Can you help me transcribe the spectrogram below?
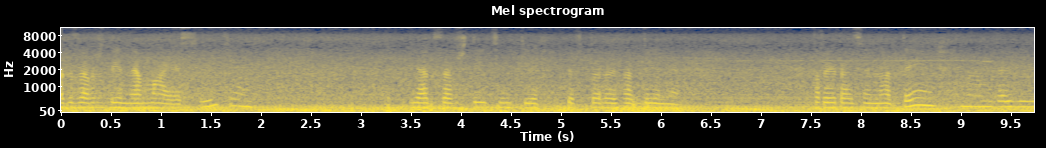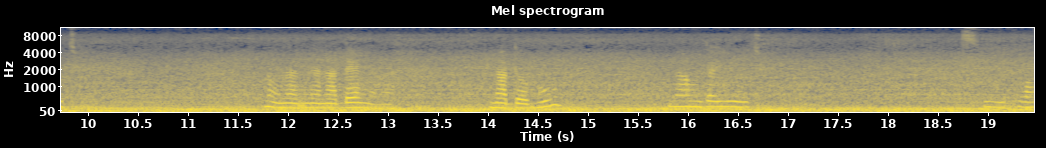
Як завжди немає світла, як завжди тільки півтори години, три рази на день нам дають. Ну, не на день, а на добу нам дають світло.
